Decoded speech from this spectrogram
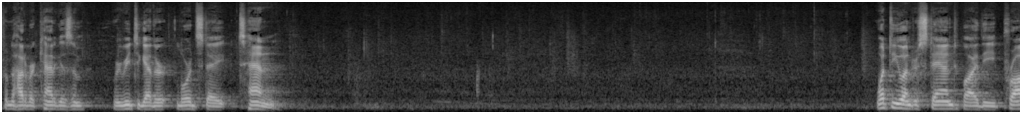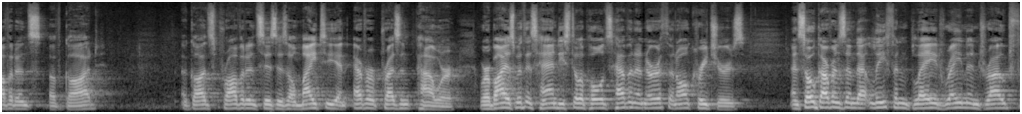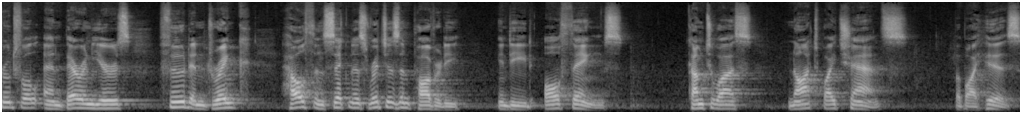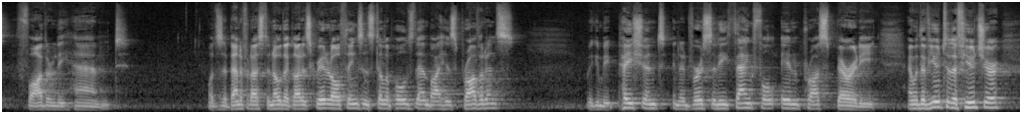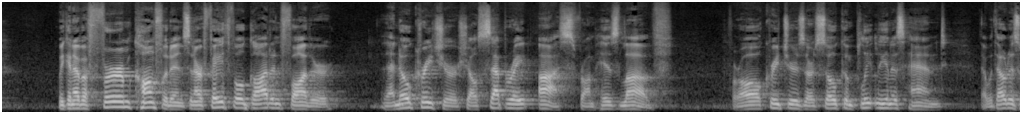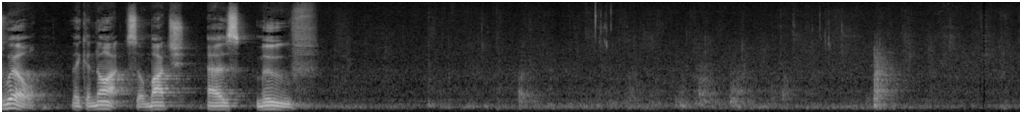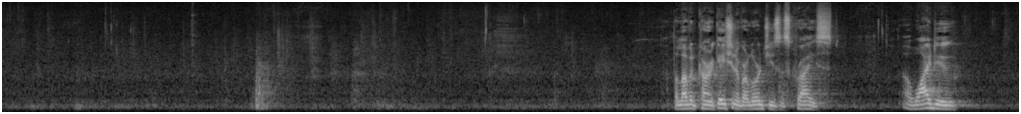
from the Heidelberg Catechism. We read together Lord's Day 10. What do you understand by the providence of God? Uh, God's providence is his almighty and ever present power, whereby, as with his hand, he still upholds heaven and earth and all creatures, and so governs them that leaf and blade, rain and drought, fruitful and barren years, food and drink, health and sickness, riches and poverty, indeed, all things come to us not by chance, but by his fatherly hand. What does it benefit us to know that God has created all things and still upholds them by his providence? We can be patient in adversity, thankful in prosperity. And with a view to the future, we can have a firm confidence in our faithful God and Father that no creature shall separate us from his love. For all creatures are so completely in his hand that without his will they cannot so much as move. Beloved congregation of our Lord Jesus Christ, uh, why do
